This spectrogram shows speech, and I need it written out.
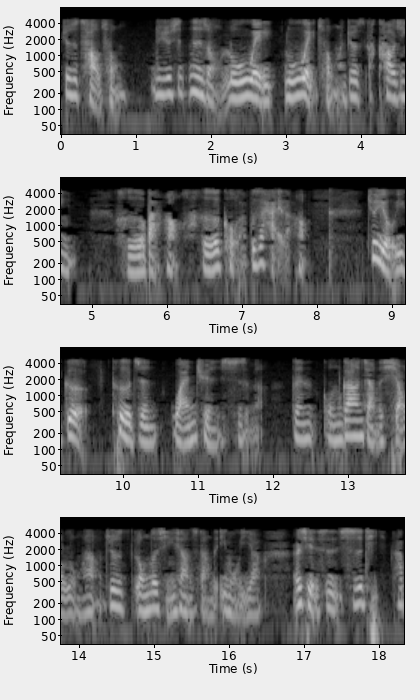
就是草丛，那就是那种芦苇芦苇丛啊，就是靠近河吧，哈，河口啊，不是海了哈，就有一个特征，完全是什么？跟我们刚刚讲的小龙啊，就是龙的形象是长得一模一样，而且是尸体，它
